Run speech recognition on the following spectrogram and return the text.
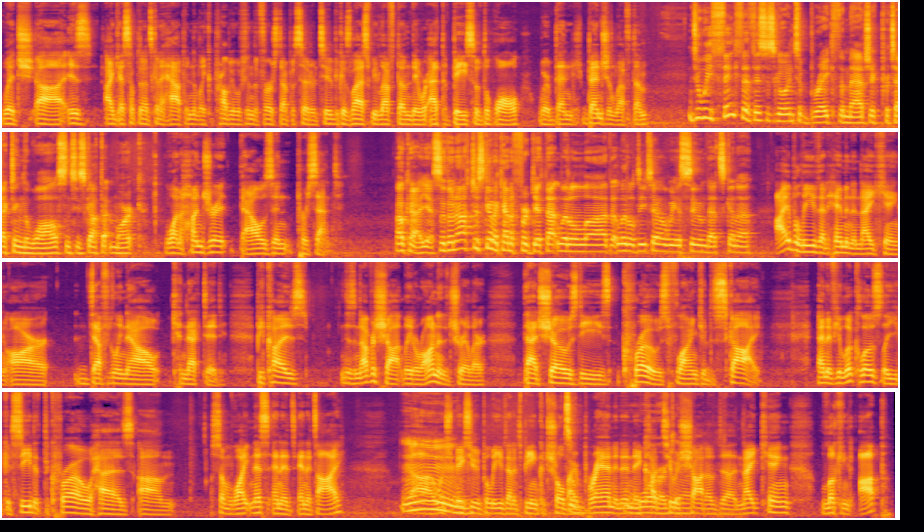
which uh, is, I guess, something that's going to happen like probably within the first episode or two. Because last we left them, they were at the base of the wall where ben- Benjen left them. Do we think that this is going to break the magic protecting the wall since he's got that mark? One hundred thousand percent. Okay, yeah. So they're not just gonna kind of forget that little uh, that little detail. We assume that's gonna. I believe that him and the Night King are definitely now connected because there's another shot later on in the trailer that shows these crows flying through the sky. And if you look closely, you could see that the crow has um, some whiteness in its in its eye, uh, which makes you believe that it's being controlled by a Bran. And then they cut ward, to a shot of the Night King looking up,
